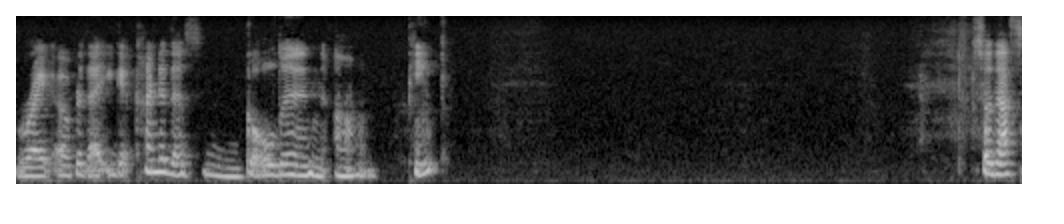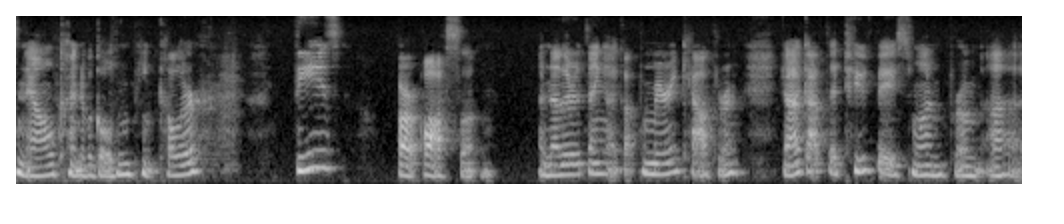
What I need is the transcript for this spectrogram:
right over that. You get kind of this golden um, pink. So that's now kind of a golden pink color. These are awesome. Another thing I got from Mary Catherine. Now I got the Too Faced one from uh,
